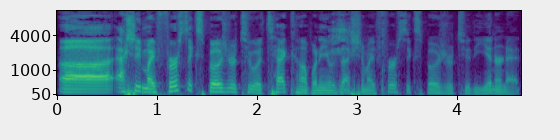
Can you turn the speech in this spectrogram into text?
Uh, actually, my first exposure to a tech company was actually my first exposure to the internet.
